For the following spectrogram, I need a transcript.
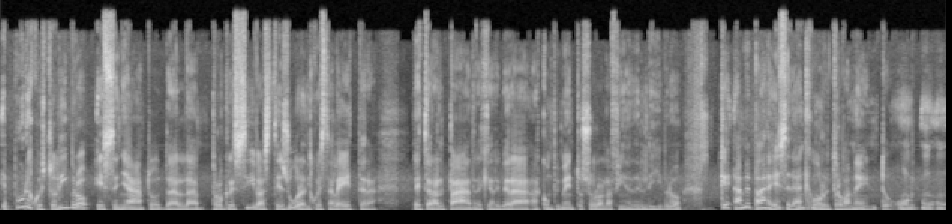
Eppure questo libro è segnato dalla progressiva stesura di questa lettera, lettera al padre che arriverà a compimento solo alla fine del libro, che a me pare essere anche un ritrovamento, un, un,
